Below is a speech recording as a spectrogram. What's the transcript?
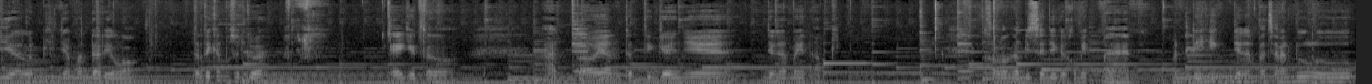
dia lebih nyaman dari lo. Ngerti kan maksud gue kayak gitu. Atau yang ketiganya jangan main api. Kalau nggak bisa jaga komitmen mending jangan pacaran dulu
